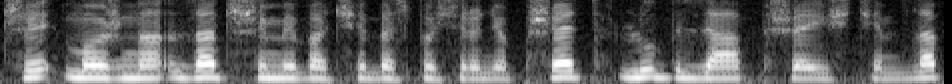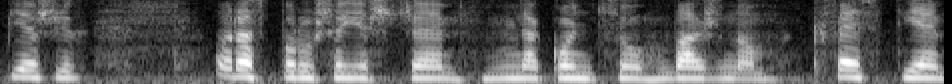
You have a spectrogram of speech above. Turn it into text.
czy można zatrzymywać się bezpośrednio przed lub za przejściem dla pieszych oraz poruszę jeszcze na końcu ważną kwestię,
